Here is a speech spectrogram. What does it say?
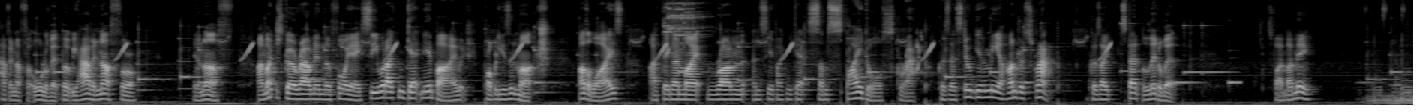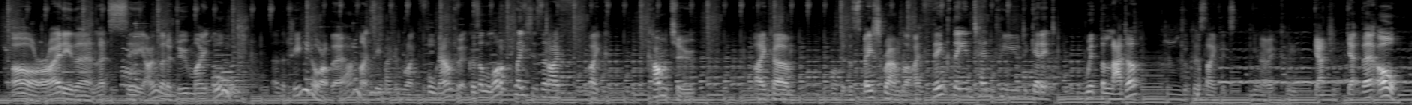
have enough for all of it, but we have enough for... Enough. I might just go around in the foyer, see what I can get nearby, which probably isn't much. Otherwise, I think I might run and see if I can get some Spydor scrap, because they're still giving me a 100 scrap, because I spent a little bit. It's fine by me. Alrighty then, let's see. I'm gonna do my... Ooh, there's a door up there. I might see if I can, like, fall down to it, because a lot of places that I've, like, come to, like, um, what's it, the Space Scrambler, I think they intend for you to get it with the ladder, because, like, it's, you know, it can actually get there. Oh!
